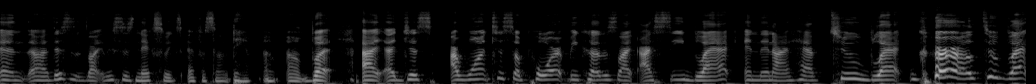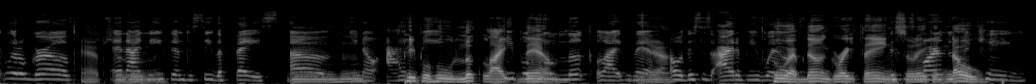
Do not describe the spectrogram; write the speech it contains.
And uh, this is like this is next week's episode. Damn. Oh, um, but I I just I want to support because it's like I see black and then I have two black girls, two black little girls, Absolutely. and I need them to see the face of you Mhm. know Ida people B, who look like people them. who look like them. Yeah. Oh, this is Ida B. Wells who have done great things this so they Martin can Luther know. King.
